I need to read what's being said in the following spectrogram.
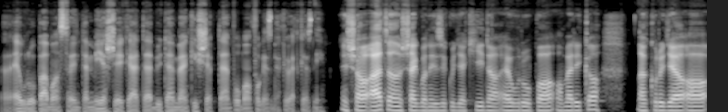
Európában szerintem mérsékeltebb ütemben, kisebb tempóban fog ez bekövetkezni. És ha általánosságban nézzük ugye Kína, Európa, Amerika, akkor ugye a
